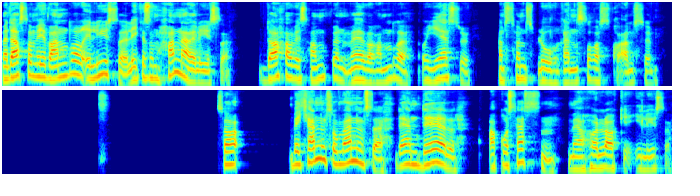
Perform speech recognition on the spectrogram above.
Men dersom vi vandrer i lyset, like som han er i lyset, Da har vi samfunn med hverandre, og Jesu, hans sønns blod, renser oss fra all synd. Så bekjennelse og omvendelse det er en del av prosessen med å holde oss i lyset.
